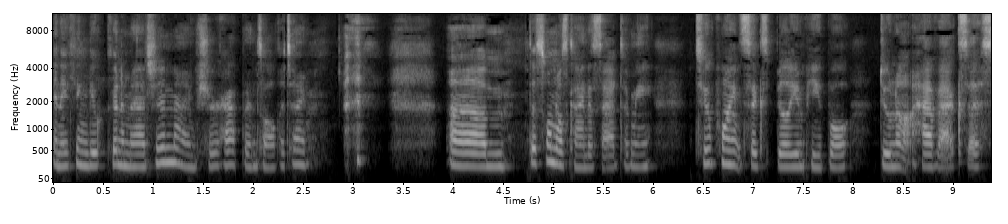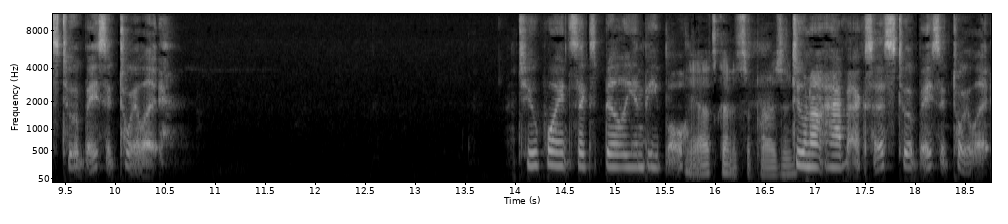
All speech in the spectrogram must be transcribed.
anything you can imagine, I'm sure happens all the time. um, this one was kind of sad to me. 2.6 billion people do not have access to a basic toilet. 2.6 billion people Yeah, that's kind of surprising. do not have access to a basic toilet.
